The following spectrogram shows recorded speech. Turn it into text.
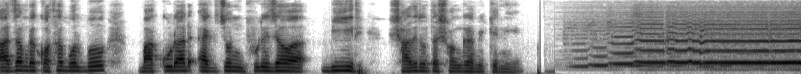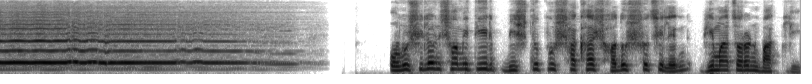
আজ আমরা কথা বলব বাঁকুড়ার একজন ভুলে যাওয়া বীর স্বাধীনতা সংগ্রামীকে নিয়ে। অনুশীলন সমিতির বিষ্ণুপুর শাখার সদস্য ছিলেন ভীমাচরণ বাকলি।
